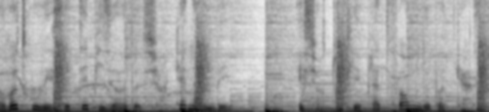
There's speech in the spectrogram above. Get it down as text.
Retrouvez cet épisode sur Canal B et sur toutes les plateformes de podcast.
